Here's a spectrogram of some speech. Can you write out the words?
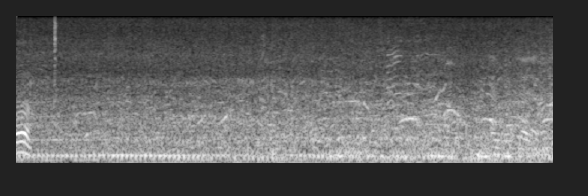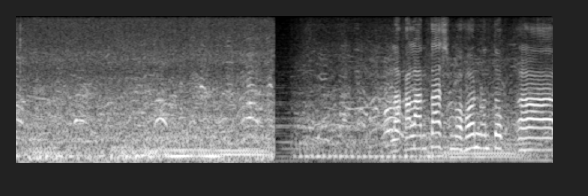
Oh. Laka lantas mohon untuk eh,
